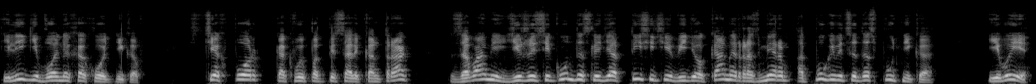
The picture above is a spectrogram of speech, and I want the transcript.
и Лиги вольных охотников. С тех пор, как вы подписали контракт, за вами ежесекундно следят тысячи видеокамер размером от пуговицы до спутника. И вы,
